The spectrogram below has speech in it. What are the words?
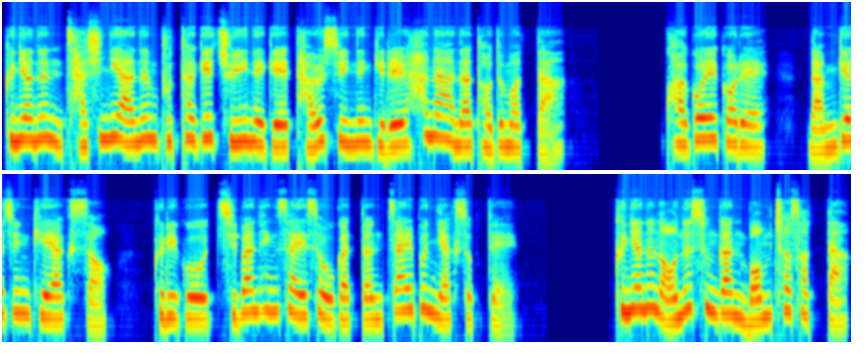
그녀는 자신이 아는 부탁의 주인에게 닿을 수 있는 길을 하나하나 더듬었다. 과거의 거래, 남겨진 계약서, 그리고 집안 행사에서 오갔던 짧은 약속들. 그녀는 어느 순간 멈춰섰다.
